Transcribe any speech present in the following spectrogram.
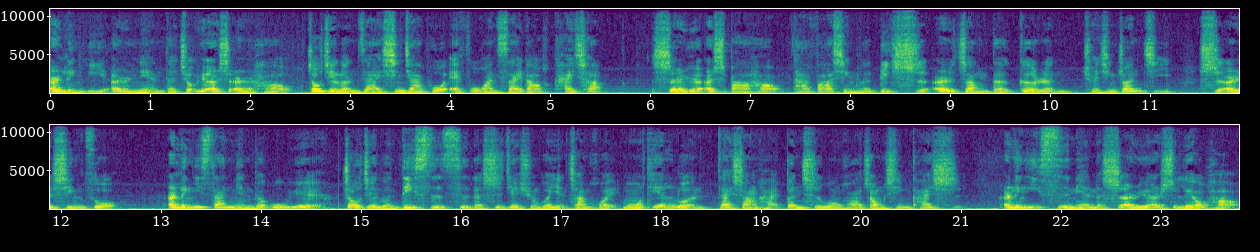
二零一二年的九月二十二号，周杰伦在新加坡 F1 赛道开唱。十二月二十八号，他发行了第十二张的个人全新专辑《十二星座》。二零一三年的五月，周杰伦第四次的世界巡回演唱会《摩天轮》在上海奔驰文化中心开始。二零一四年的十二月二十六号，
